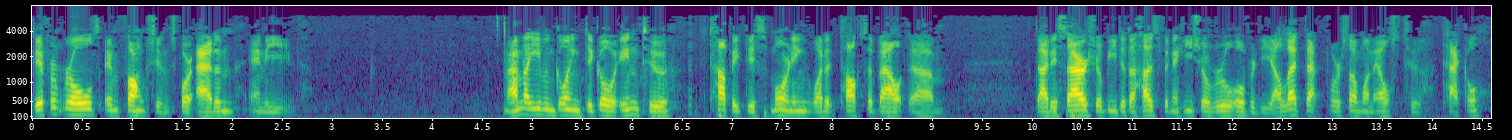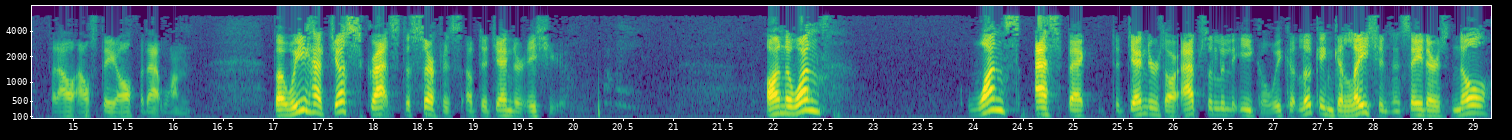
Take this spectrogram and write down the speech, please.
Different roles and functions for Adam and Eve. I'm not even going to go into the topic this morning, what it talks about, um, thy desire shall be to the husband and he shall rule over thee. I'll let that for someone else to tackle, but I'll, I'll stay off of that one. But we have just scratched the surface of the gender issue. On the one, one aspect, the genders are absolutely equal. We could look in Galatians and say there's no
